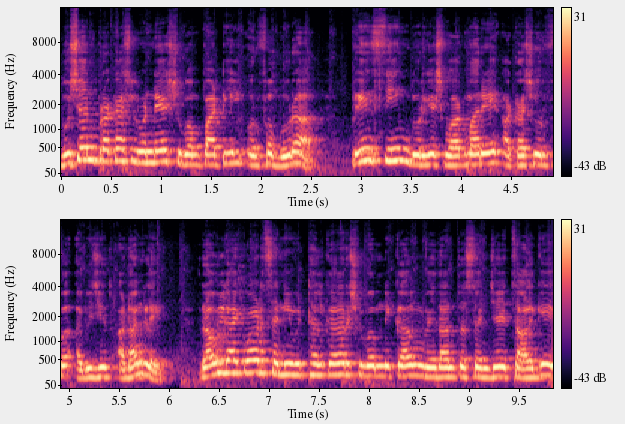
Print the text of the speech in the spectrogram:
भूषण प्रकाश लोंढे शुभम पाटील उर्फ बुरा प्रिन्स सिंग दुर्गेश वाघमारे आकाश उर्फ अभिजित अडांगळे राहुल गायकवाड सनी विठ्ठलकर शुभम निकम वेदांत संजय चाळगे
